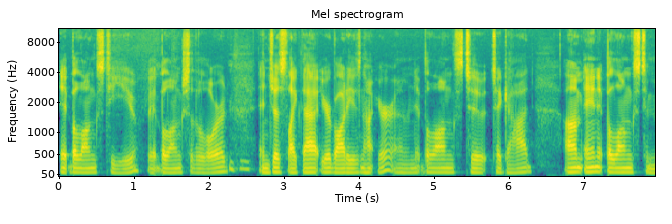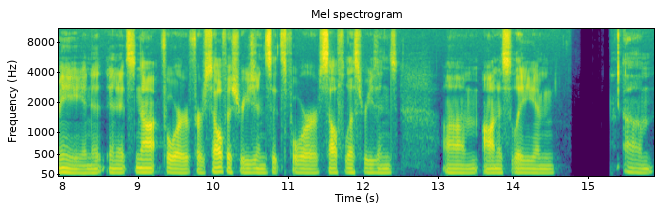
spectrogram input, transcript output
it belongs to you. It belongs to the Lord. Mm-hmm. And just like that, your body is not your own. It belongs to to God. Um, and it belongs to me. And it and it's not for for selfish reasons. It's for selfless reasons. Um, honestly, and um,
